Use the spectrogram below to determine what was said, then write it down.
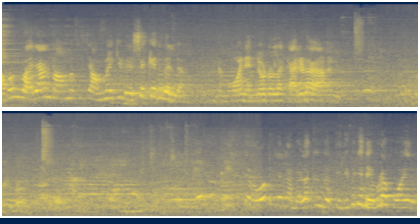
അവൻ വരാൻ താമസിച്ച അമ്മയ്ക്ക് വിശക്കരുതല്ല. എന്റെ മോൻ എന്നോടുള്ള കരുണ കാണണം റോഡിലെല്ലാം വിളക്കും കത്തി. ഇവരിത് എവിടെ പോയത്?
